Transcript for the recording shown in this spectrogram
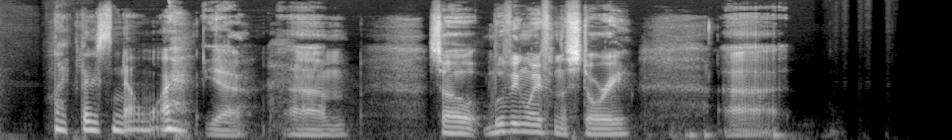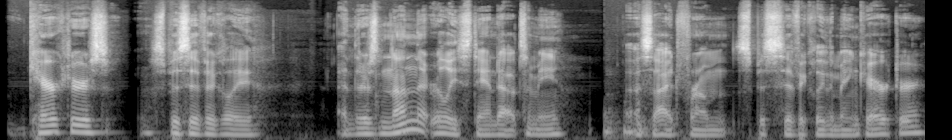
like there's no more. Yeah. Um, so moving away from the story, uh, characters specifically, and there's none that really stand out to me aside from specifically the main character.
